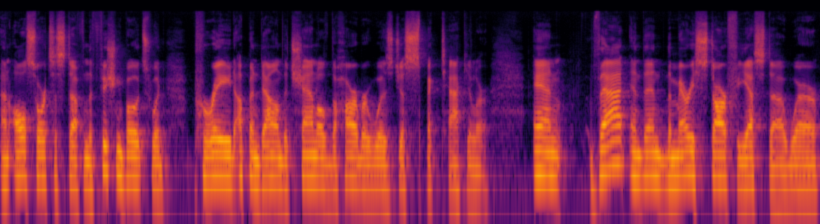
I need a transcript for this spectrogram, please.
and all sorts of stuff. And the fishing boats would parade up and down the channel of the harbor was just spectacular. And that, and then the Mary Star Fiesta, where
